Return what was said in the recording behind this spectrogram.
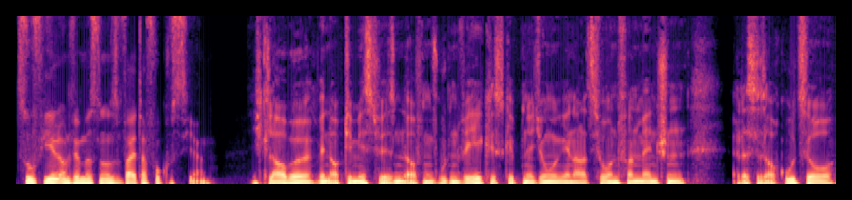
zu viel und wir müssen uns weiter fokussieren? Ich glaube, bin Optimist, wir sind auf einem guten Weg. Es gibt eine junge Generation von Menschen, das ist auch gut so,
